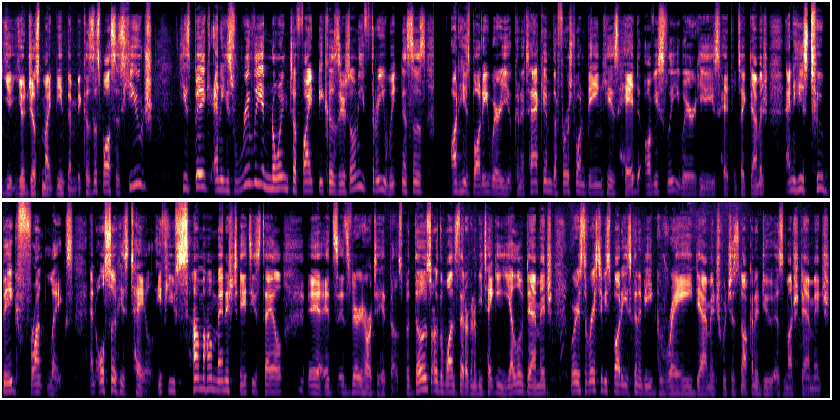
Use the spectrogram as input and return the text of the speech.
you just might need them, because this boss is huge, he's big, and he's really annoying to fight because there's only three weaknesses on his body where you can attack him. The first one being his head, obviously, where his head will take damage, and his two big front legs, and also his tail. If you somehow manage to hit his tail, eh, it's it's very hard to hit those. But those are the ones that are going to be taking yellow damage, whereas the rest of his body is going to be gray damage, which is not going to do as much damage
